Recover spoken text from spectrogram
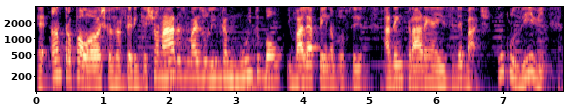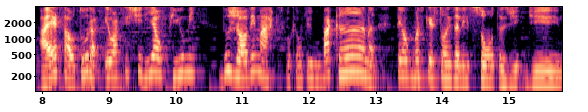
é, antropológicas a serem questionadas, mas o livro é muito bom e vale a pena vocês adentrarem a esse debate. Inclusive, a essa altura, eu assistiria ao filme do Jovem Marx, porque é um filme bacana, tem algumas questões ali soltas de, de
